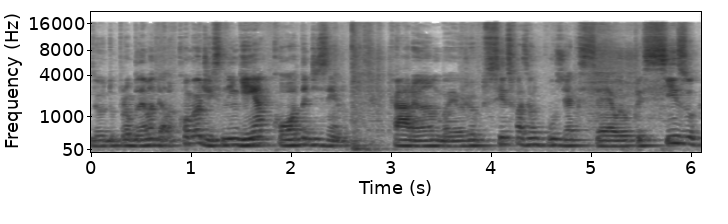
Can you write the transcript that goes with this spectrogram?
do, do, problema dela. Como eu disse, ninguém acorda dizendo: caramba, eu, eu preciso fazer um curso de Excel, eu preciso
